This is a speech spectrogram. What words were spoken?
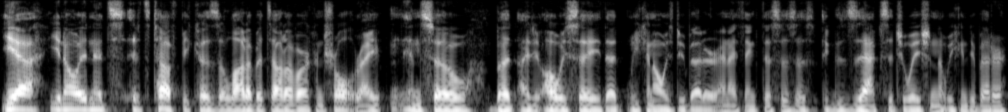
Yeah, you know, and it's it's tough because a lot of it's out of our control, right? And so, but I always say that we can always do better, and I think this is an exact situation that we can do better.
